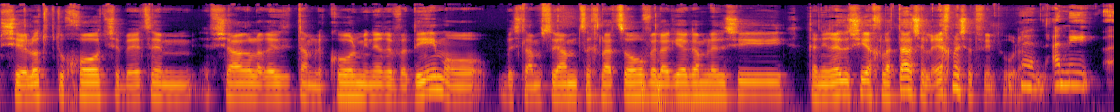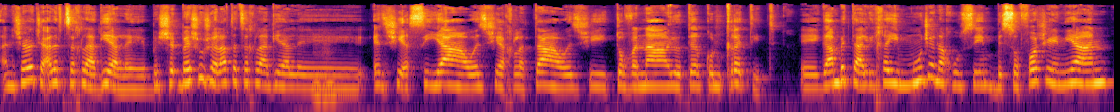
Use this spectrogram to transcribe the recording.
שאלות פתוחות שבעצם אפשר לרדת איתם לכל מיני רבדים או בשלב מסוים צריך לעצור ולהגיע גם לאיזושהי כנראה איזושהי החלטה של איך משתפים פעולה. כן, אני, אני חושבת שא' צריך להגיע, באיזשהו שלב אתה צריך להגיע לאיזושהי עשייה או איזושהי החלטה או איזושהי תובנה יותר קונקרטית. אה, גם בתהליכי אימון שאנחנו עושים, בסופו של עניין,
